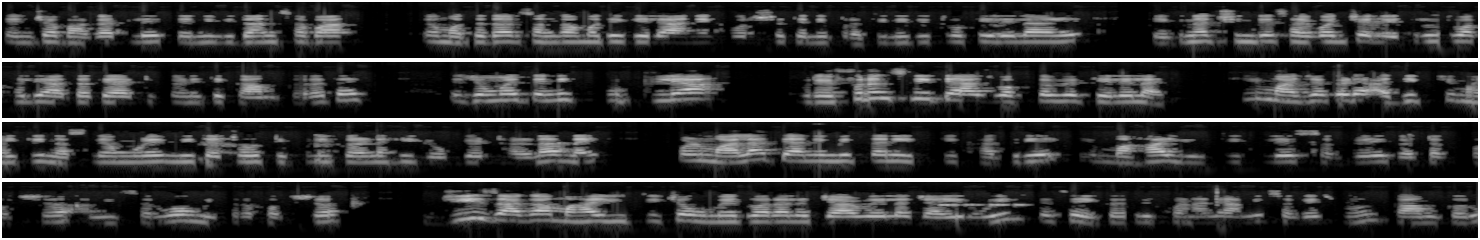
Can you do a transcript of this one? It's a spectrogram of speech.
त्यांच्या भागातले त्यांनी विधानसभा त्या मतदारसंघामध्ये गेल्या अनेक वर्ष त्यांनी प्रतिनिधित्व केलेलं आहे. एकनाथ शिंदे साहेबांच्या नेतृत्वाखाली आता त्या ठिकाणी ते काम करत आहेत. त्याच्यामुळे त्यांनी कुठल्या रेफरन्सनी ते आज वक्तव्य केलेलं आहे ही माझ्याकडे अधिकची माहिती नसल्यामुळे मी त्याच्यावर टिप्पणी करणं हे योग्य ठरणार नाही. पण मला त्या निमित्ताने इतकी खात्री आहे की महायुतीतले सगळे घटक पक्ष आम्ही सर्व मित्र पक्ष जी जागा महायुतीच्या उमेदवाराला ज्या वेळेला जाहीर होईल त्याचे एकत्रितपणाने आम्ही सगळेच मिळून काम करू.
